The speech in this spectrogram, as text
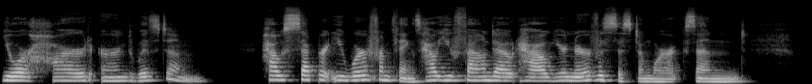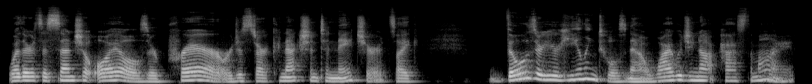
your hard earned wisdom, how separate you were from things, how you found out how your nervous system works, and whether it's essential oils or prayer or just our connection to nature. It's like, those are your healing tools now. Why would you not pass them on? Right.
